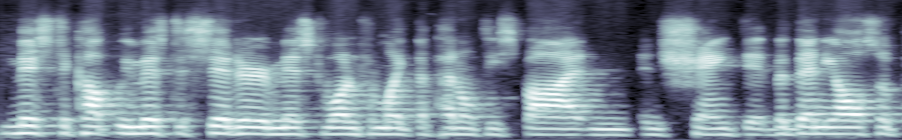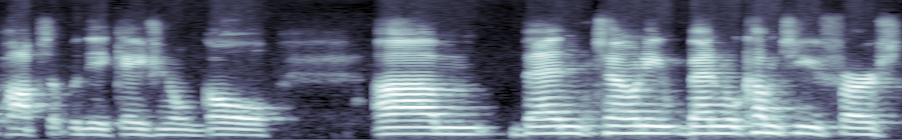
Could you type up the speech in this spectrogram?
missed a couple. He missed a sitter, missed one from like the penalty spot, and, and shanked it. But then he also pops up with the occasional goal. Um, ben, Tony, Ben, we'll come to you first.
